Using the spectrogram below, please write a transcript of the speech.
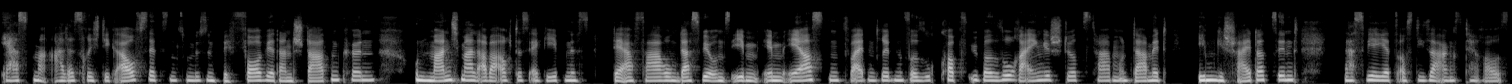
erstmal alles richtig aufsetzen zu müssen, bevor wir dann starten können. Und manchmal aber auch das Ergebnis der Erfahrung, dass wir uns eben im ersten, zweiten, dritten Versuch kopfüber so reingestürzt haben und damit eben gescheitert sind, dass wir jetzt aus dieser Angst heraus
